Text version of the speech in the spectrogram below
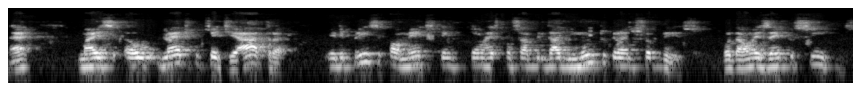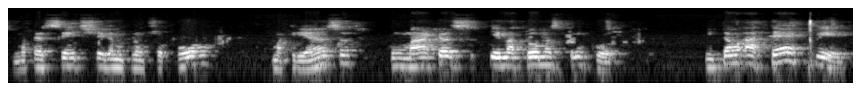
né? Mas o médico pediatra, ele principalmente tem que ter uma responsabilidade muito grande sobre isso. Vou dar um exemplo simples. Uma paciente chega no pronto-socorro, uma criança, com marcas hematomas pelo corpo. Então, até que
